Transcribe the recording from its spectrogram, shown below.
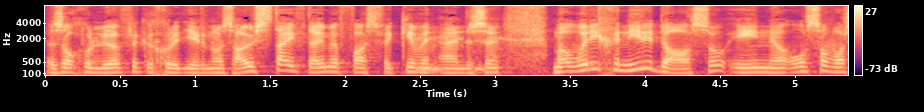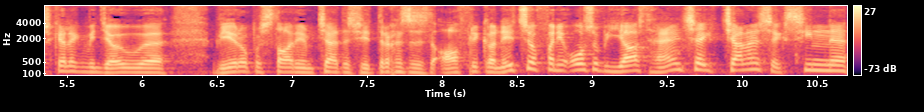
is 'n ongelooflike groot eer en ons hou styf duime vas vir Kevin Anderson. Maar hoorie geniet dit daarso en uh, ons sal waarskynlik met jou uh, weer op 'n stadium chat as jy terug is in Suid-Afrika. Net so van die ons op die Just Handshake Challenge. Ek sien uh,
